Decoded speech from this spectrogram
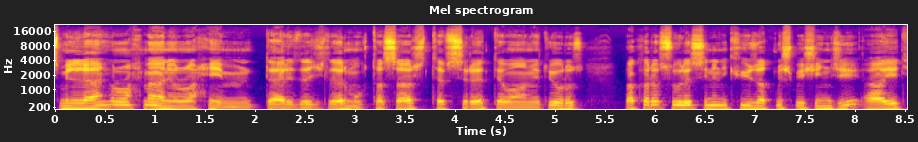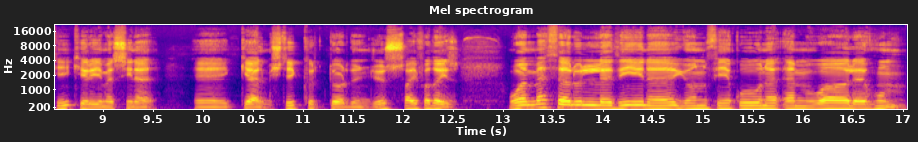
Bismillahirrahmanirrahim. Değerli izleyiciler, muhtasar tefsire devam ediyoruz. Bakara suresinin 265. ayeti kerimesine e, gelmiştik. 44. sayfadayız. وَمَثَلُ الَّذ۪ينَ يُنْفِقُونَ اَمْوَالَهُمْ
